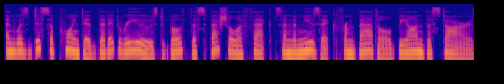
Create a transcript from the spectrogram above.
and was disappointed that it reused both the special effects and the music from Battle Beyond the Stars.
